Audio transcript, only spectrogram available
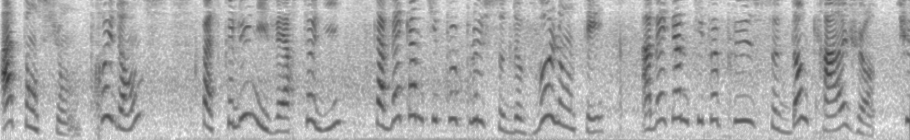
attention, prudence, parce que l'univers te dit qu'avec un petit peu plus de volonté, avec un petit peu plus d'ancrage, tu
